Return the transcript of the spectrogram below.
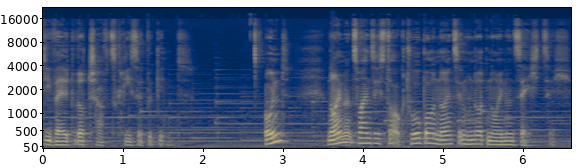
Die Weltwirtschaftskrise beginnt. Und 29. Oktober 1969.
